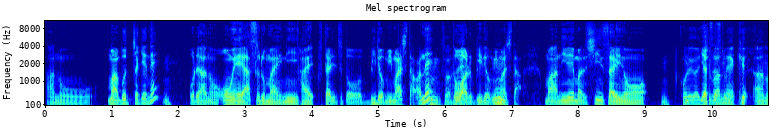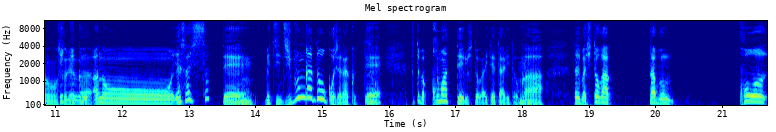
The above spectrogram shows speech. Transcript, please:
あのーまあ、ぶっちゃけね、うんこれあの、オンエアする前に、はい。二人ちょっとビデオ見ましたわね。とあるビデオ見ました。まあ、2年前の震災の、うん。これが一番ね、けあの、そ結局、あのー優しさって、うん。別に自分がどうこうじゃなくて、例えば困っている人がいてたりとか、例えば人が多分、こう、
